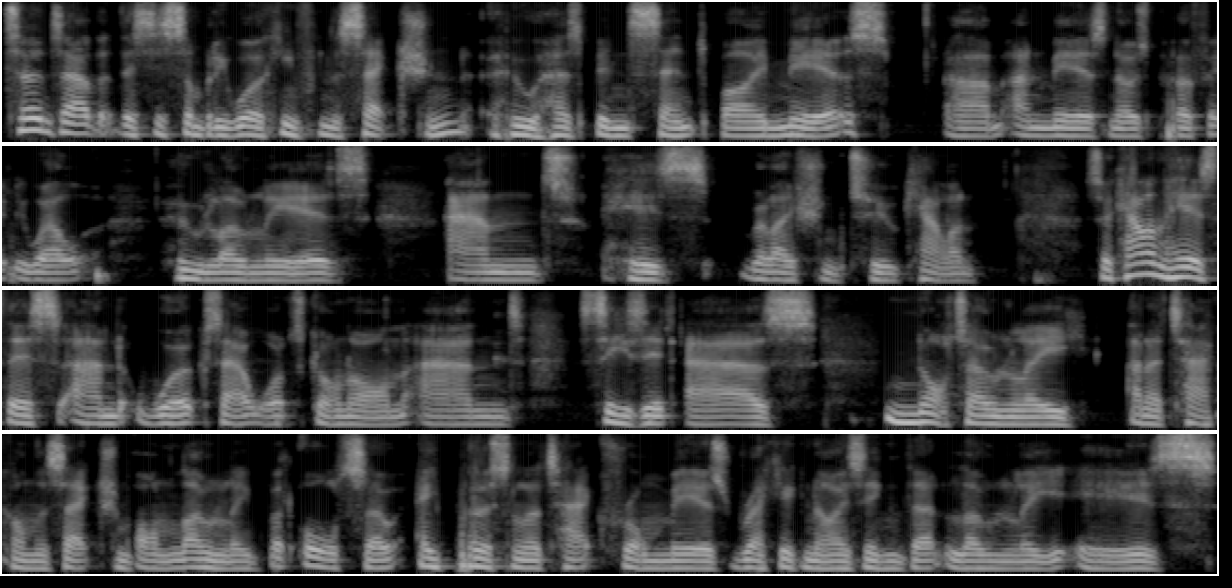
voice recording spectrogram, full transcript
Turns out that this is somebody working from the section who has been sent by Mears, um, and Mears knows perfectly well who Lonely is and his relation to Callan. So Callan hears this and works out what's gone on and sees it as not only an attack on the section on Lonely, but also a personal attack from Mears, recognizing that Lonely is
